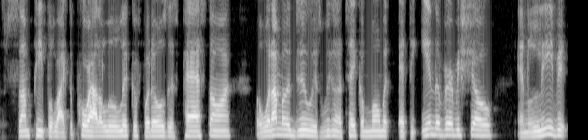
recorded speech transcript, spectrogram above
some people like to pour out a little liquor for those that's passed on. But what I'm going to do is we're going to take a moment at the end of every show and leave it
